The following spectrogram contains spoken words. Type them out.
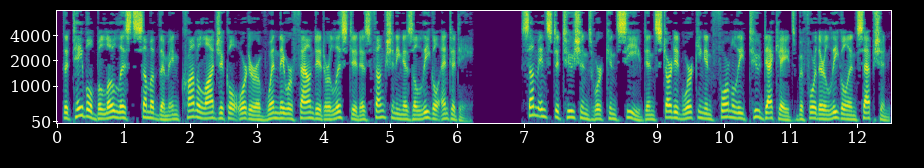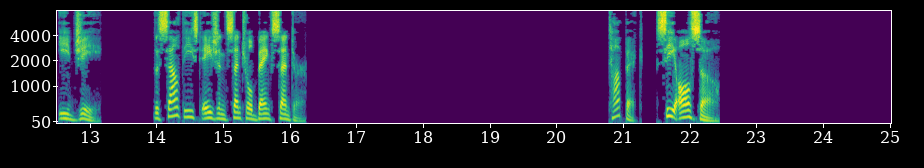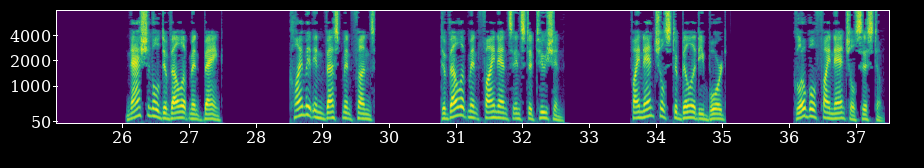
The table below lists some of them in chronological order of when they were founded or listed as functioning as a legal entity. Some institutions were conceived and started working informally two decades before their legal inception e.g. the Southeast Asian Central Bank Center. See also National Development Bank Climate Investment Funds Development Finance Institution Financial Stability Board Global Financial System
